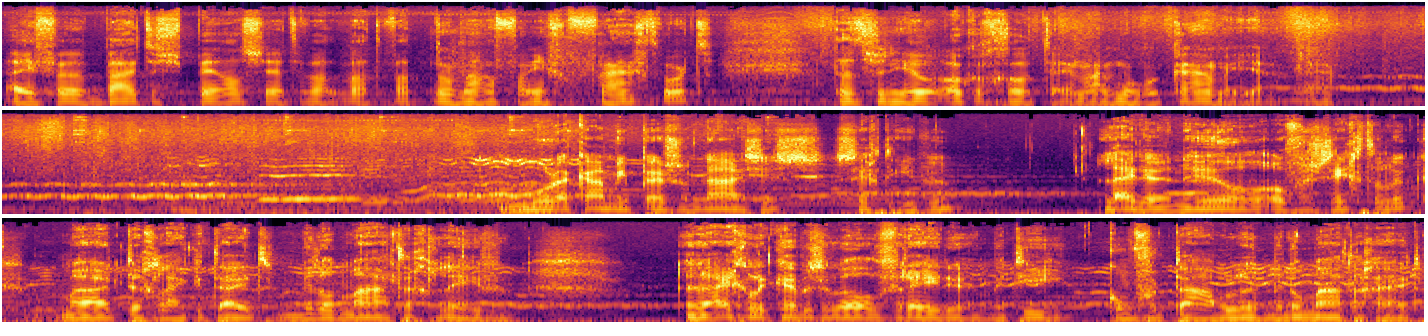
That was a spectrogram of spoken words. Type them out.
even buitenspel zet wat, wat, wat normaal van je gevraagd wordt. Dat is een heel, ook een groot thema in Murakami, ja. ja. Murakami-personages, zegt Ipe, leiden een heel overzichtelijk, maar tegelijkertijd middelmatig leven. En eigenlijk hebben ze wel vrede met die comfortabele middelmatigheid.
